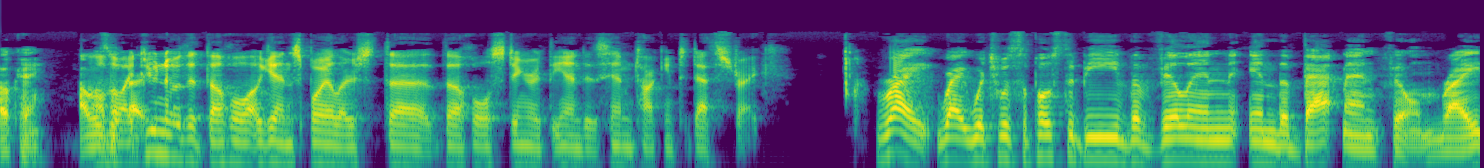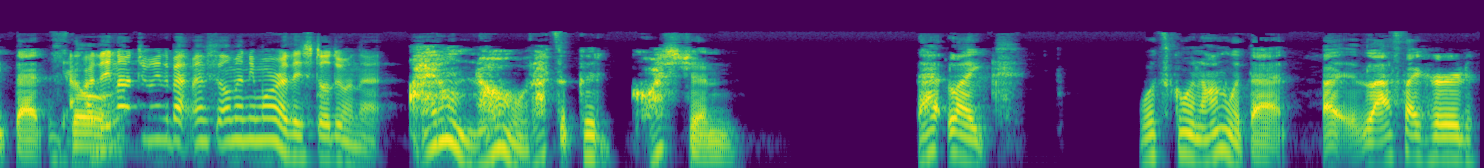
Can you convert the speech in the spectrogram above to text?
okay i was Although I do know that the whole again spoilers the the whole stinger at the end is him talking to Deathstrike. Right right which was supposed to be the villain in the batman film right? That Are they not doing the Batman film anymore? Or are they still doing that? i don't know. That's a good question. That like what's going on with that? I, last i heard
